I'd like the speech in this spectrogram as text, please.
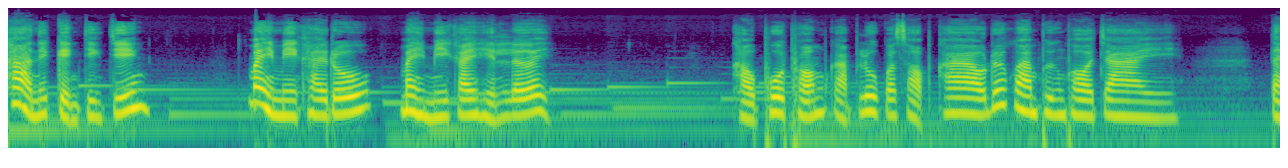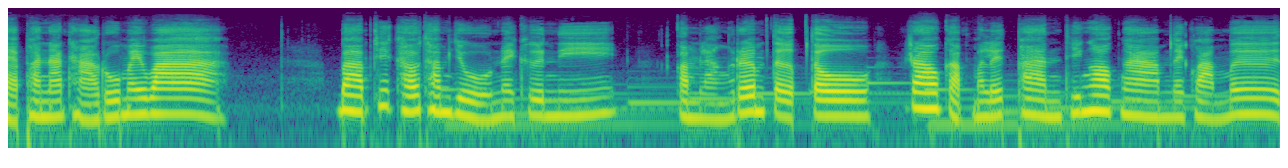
ข้านี่เก่งจริง ๆ ไม่มีใครรู้ ไม่มีใครเห็นเลย เขาพูดพร้อมกับลูกกระสอบข้าวด้วยความพึงพอใจ แต่พนัทหารู้ไหมว่า บาปที่เขาทำอยู่ในคืนนี้กำลังเริ่มเติบโตราวกับเมล็ดพันธุ์ที่งอกงามในความมืด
